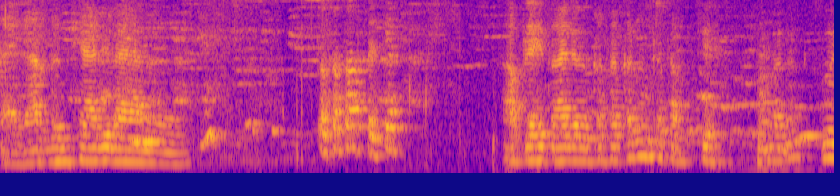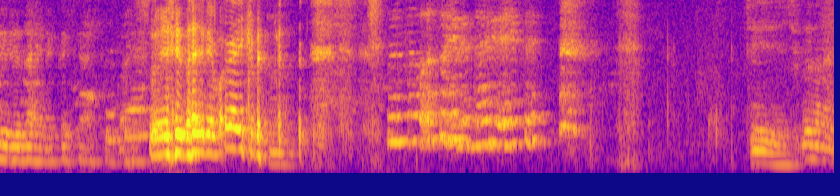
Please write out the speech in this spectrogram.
काय गार्डन चहा दिला तसंच असतंय ते. आपल्या इथं आल्यावर कसा करून खातात सोयरे जायला कसे असतात. सोयरी धायरे बघा इकडे. आहे ते. का नाही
